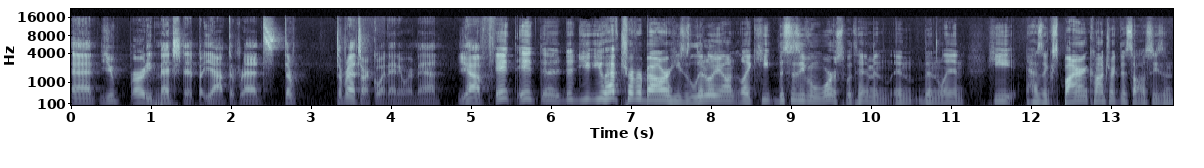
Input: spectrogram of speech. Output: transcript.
and you already mentioned it. But yeah, the Reds, the the Reds aren't going anywhere, man. You have It it uh, you you have Trevor Bauer. He's literally on like he. This is even worse with him and, and than Lynn. He has an expiring contract this offseason.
